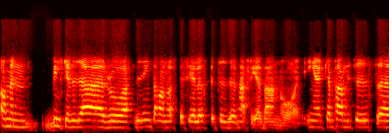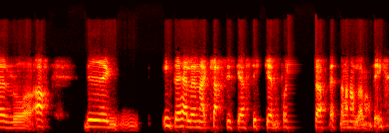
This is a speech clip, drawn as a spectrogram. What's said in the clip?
ja, men, vilka vi är och att vi inte har några speciella öppettider den här fredagen och inga kampanjpriser. Och, ja, vi inte heller den här klassiska cykeln på köpet när man handlar någonting.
